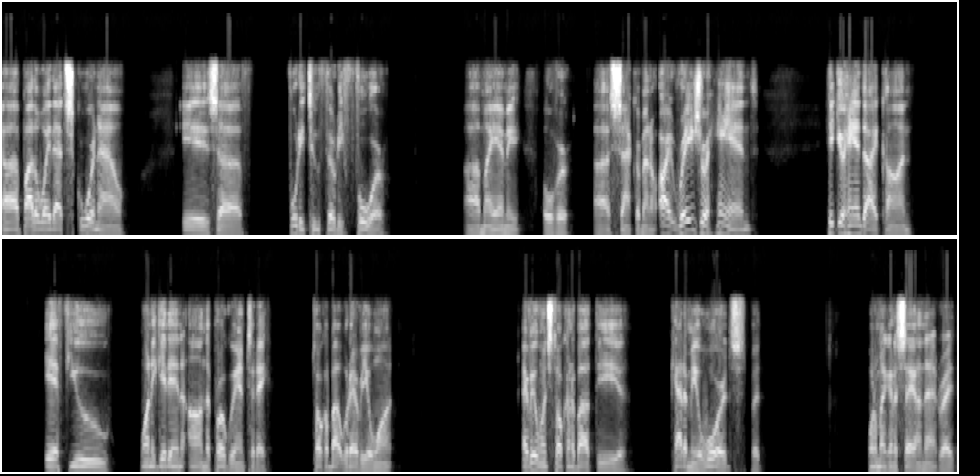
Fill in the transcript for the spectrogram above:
Uh, by the way, that score now is uh, 42-34, uh, Miami over uh, Sacramento. All right, raise your hand, hit your hand icon if you want to get in on the program today. Talk about whatever you want. Everyone's talking about the Academy Awards, but what am I going to say on that, right?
